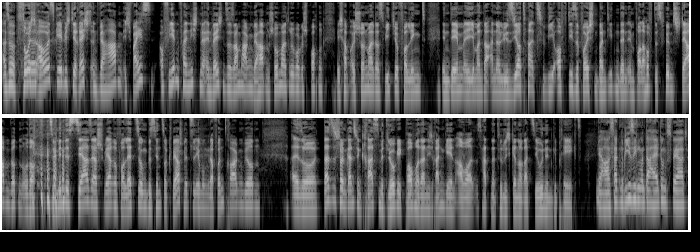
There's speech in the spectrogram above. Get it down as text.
Also Durchaus gebe ich dir recht und wir haben, ich weiß auf jeden Fall nicht mehr in welchem Zusammenhang, wir haben schon mal drüber gesprochen. Ich habe euch schon mal das Video verlinkt, in dem äh, jemand da analysiert hat, wie oft diese feuchten Banditen denn im Verlauf des Films sterben würden oder zumindest sehr, sehr schwere Verletzungen bis hin zur Querschnittslähmung davontragen würden. Also, das ist schon ganz schön krass. Mit Logik brauchen wir da nicht rangehen, aber es hat natürlich Generationen geprägt. Ja, es hat einen riesigen Unterhaltungswert.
